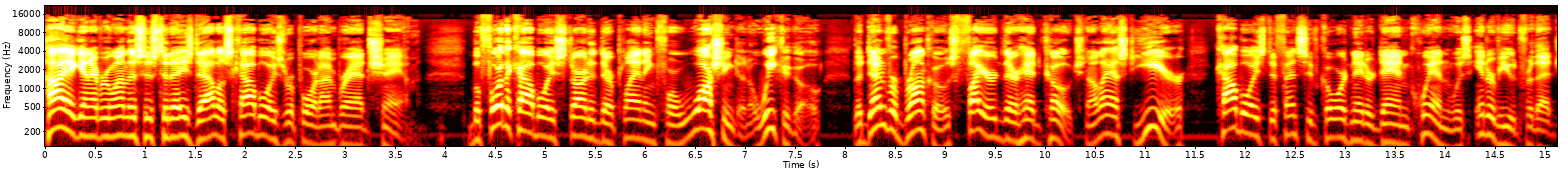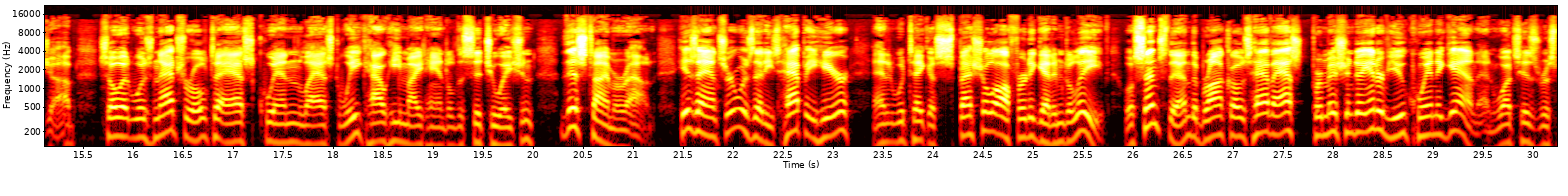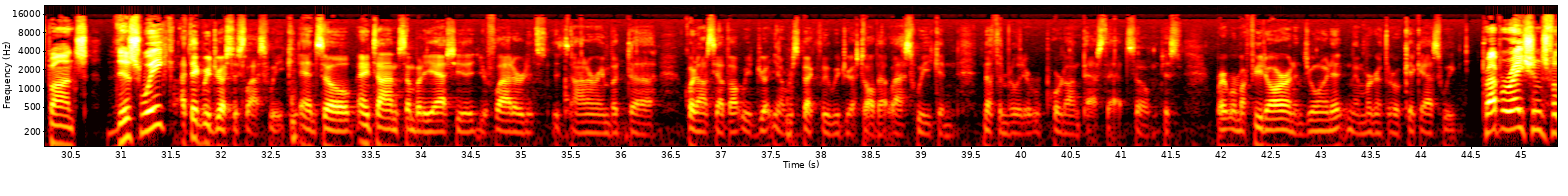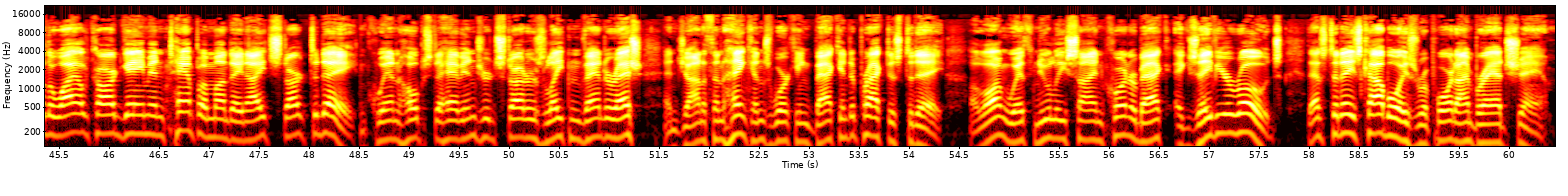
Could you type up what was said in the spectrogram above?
Hi again, everyone. This is today's Dallas Cowboys Report. I'm Brad Sham. Before the Cowboys started their planning for Washington a week ago, the Denver Broncos fired their head coach. Now, last year, Cowboys defensive coordinator Dan Quinn was interviewed for that job, so it was natural to ask Quinn last week how he might handle the situation this time around. His answer was that he's happy here and it would take a special offer to get him to leave. Well, since then, the Broncos have asked permission to interview Quinn again, and what's his response this week? I think we addressed this last week, and so anytime somebody asks you, you're flattered, it's, it's honoring, but uh, quite honestly, I thought we, you know, respectfully, we addressed all that last week, and nothing really to report on past that. So just right where my feet are and enjoying it, and then we're going to throw a kick-ass week. Preparations for the wild card game in Tampa Monday night start today. Quinn hopes to have injured starters Leighton Vander Esch and Jonathan Hankins working back into practice today, along with newly signed cornerback Xavier Rhodes. That's today's Cowboys report. I'm Brad Sham.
